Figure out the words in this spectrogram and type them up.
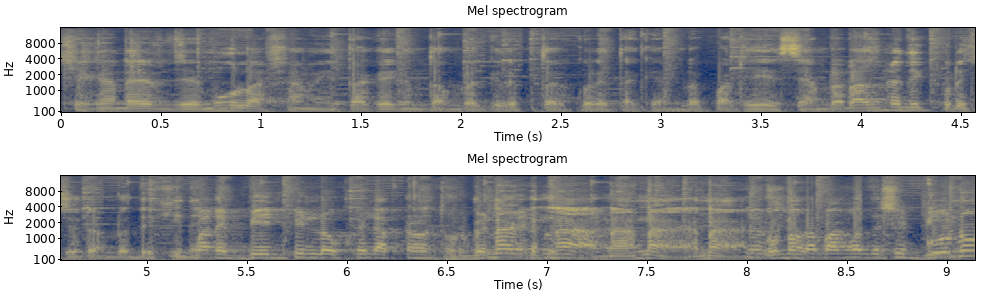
সেখানের যে মূল আসামি তাকে কিন্তু আমরা গ্রেপ্তার করে তাকে আমরা পাঠিয়েছি। আমরা রাজনৈতিক পরিচয়টা আমরা দেখি না মানে বিএনপির লোক হলে আপনারা ধরবেন না না না না না কোনো বাংলাদেশের কোনো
